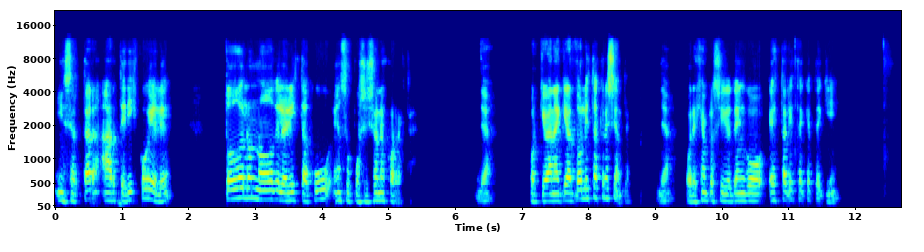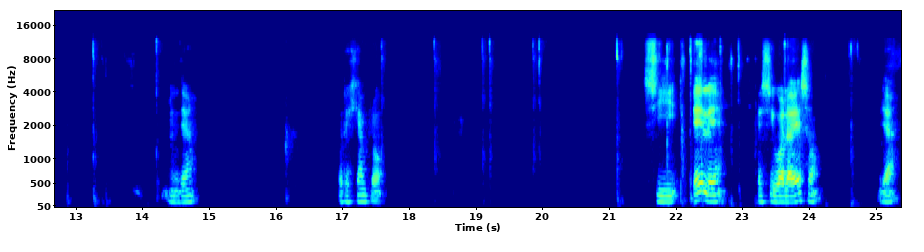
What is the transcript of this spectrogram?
Insertar a L todos los nodos de la lista Q en sus posiciones correctas. ¿Ya? Porque van a quedar dos listas crecientes. ¿Ya? Por ejemplo, si yo tengo esta lista que está aquí, ¿ya? Por ejemplo, si L es igual a eso, ¿ya?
